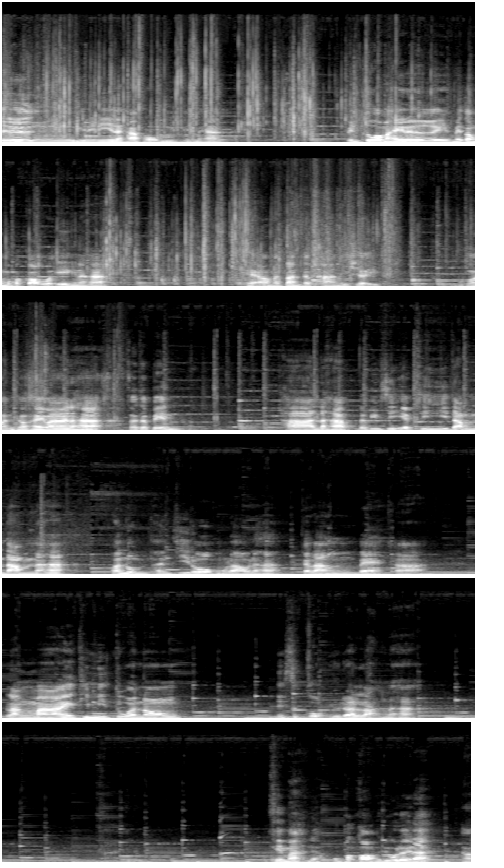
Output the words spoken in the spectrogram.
ตึงอยู่ในนี้นะครับผมเห็นไหมฮะเป็นตัวมาให้เลยไม่ต้องมาประกอบเอาเองนะฮะแค่เอามาตั้งกระถางเฉยอุปกรณ์ที่เขาให้มานะฮะก็จะเป็น ฐานนะครับ WCF สีดำๆนะฮะพ่อหนุ่มทันจิโร่ของเรานะฮะกำลังแบกลังไม้ที่มีตัวน้องเนสโกะอยู่ด้านหลังนะฮะโอเคมาเดี๋ยวผมประกอบให้ดูเลยนะก็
